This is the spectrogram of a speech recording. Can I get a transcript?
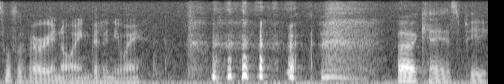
It's also very annoying, but anyway. okay, SP.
